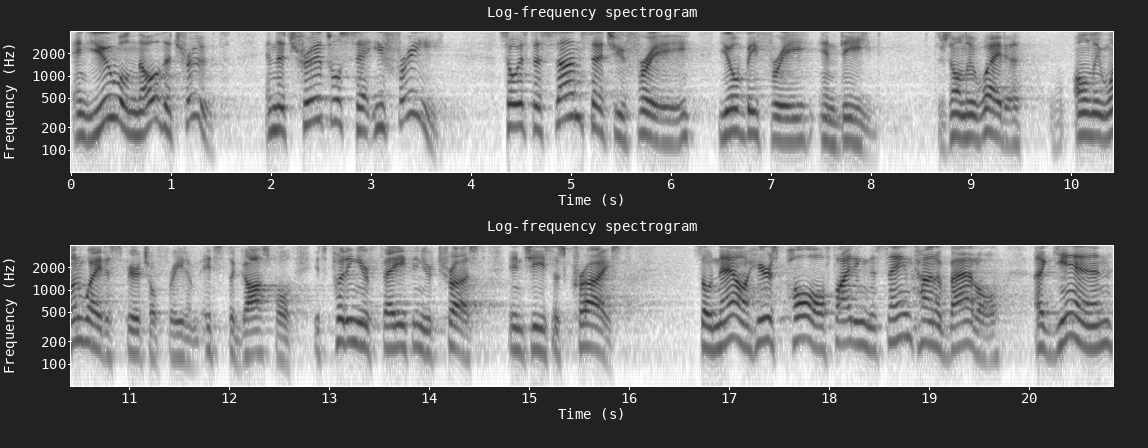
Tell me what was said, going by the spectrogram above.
and you will know the truth, and the truth will set you free. So if the Son sets you free, you'll be free indeed. There's only way to only one way to spiritual freedom. It's the gospel. It's putting your faith and your trust in Jesus Christ. So now here's Paul fighting the same kind of battle again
